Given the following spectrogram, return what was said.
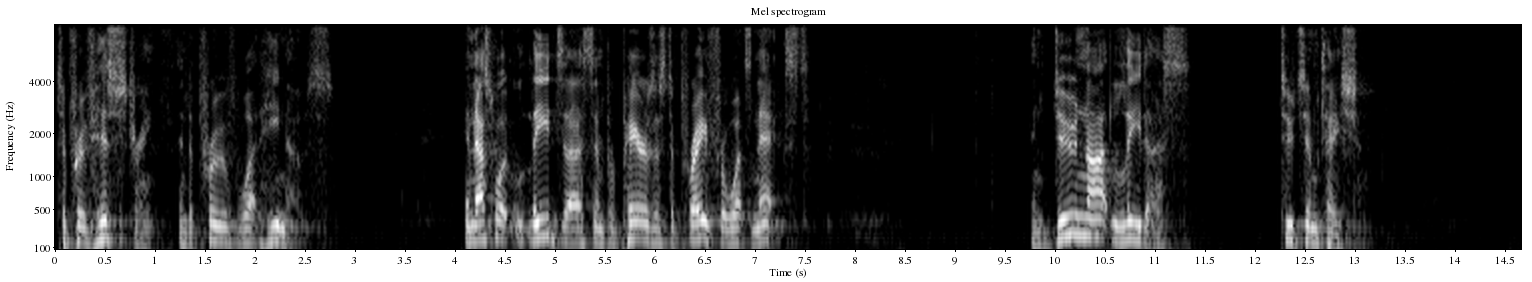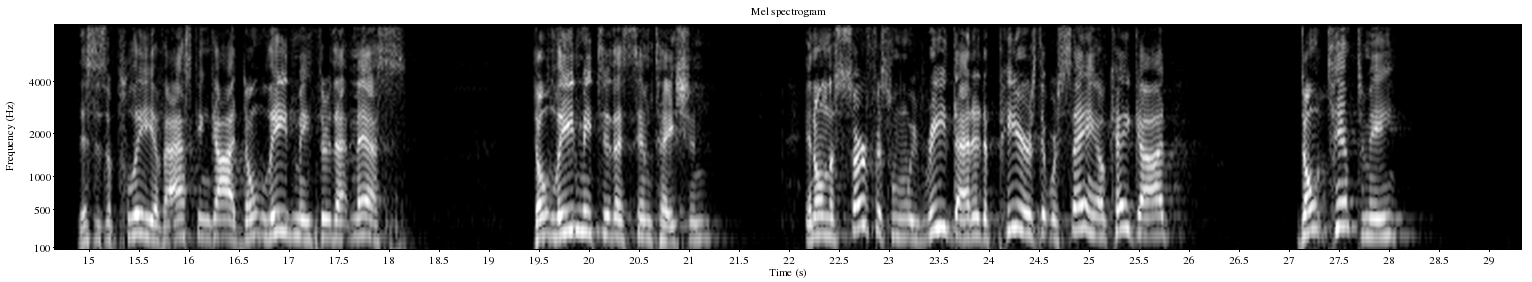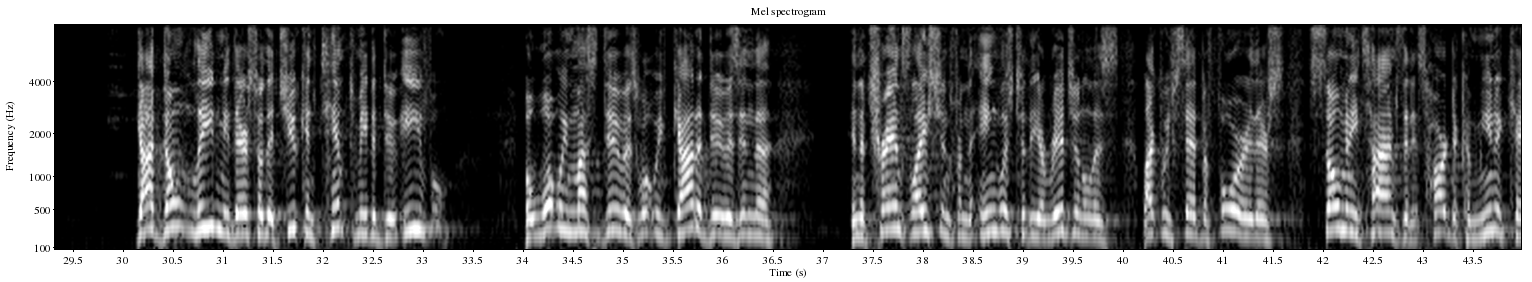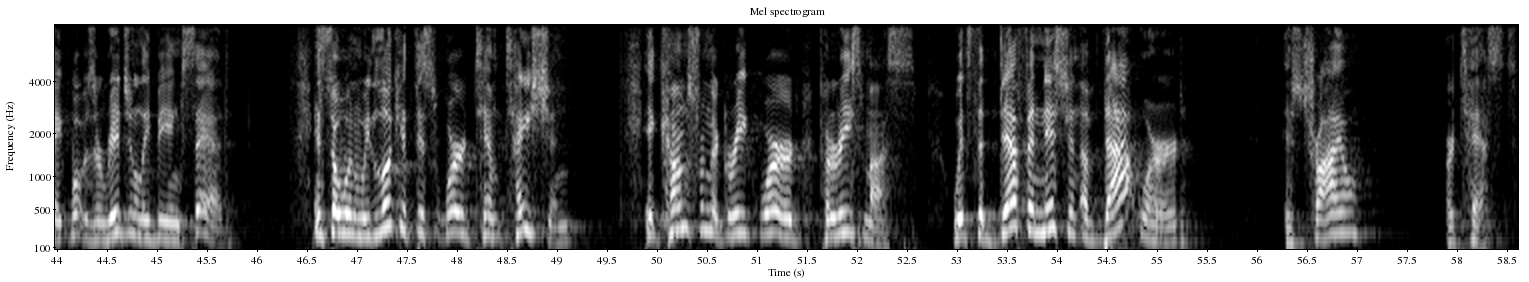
to prove His strength and to prove what He knows. And that's what leads us and prepares us to pray for what's next. And do not lead us to temptation. This is a plea of asking God, don't lead me through that mess. Don't lead me to this temptation. And on the surface, when we read that, it appears that we're saying, okay, God, don't tempt me God, don't lead me there so that you can tempt me to do evil. But what we must do is what we've got to do is in the in the translation from the English to the original is like we've said before, there's so many times that it's hard to communicate what was originally being said. And so when we look at this word temptation, it comes from the Greek word peirasmos, which the definition of that word is trial or test.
